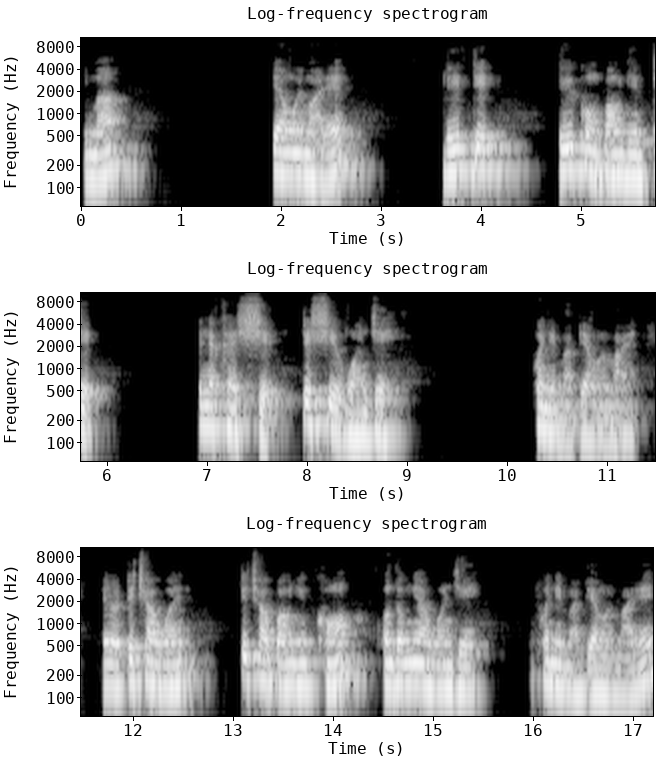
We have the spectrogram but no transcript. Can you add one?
ဒီမှာပြန်ဝင်ပါတယ်လေးတစ်လေးခုံပေါင်းခြင်းတစ်တစ်နှစ်ခန့်ရှစ်တစ်ရှစ်ဝမ်းခြင်းဖွင့်နေမှာပြန်ဝင်ပါတယ်အဲ့တော့တစ်ချဝမ်း 16ပေါင်းချင်းခွန်ခွန်3ည1ချင်းအဖွင့်နေမှာပြောင်းဝင်ပါတယ်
